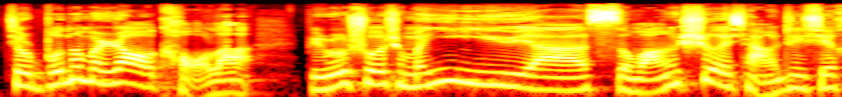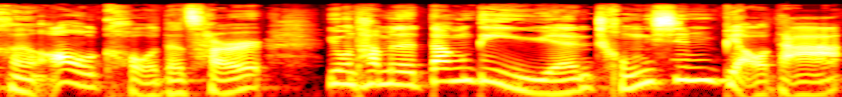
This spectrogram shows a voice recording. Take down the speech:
就是不那么绕口了。比如说什么抑郁啊、死亡设想这些很拗口的词儿，用他们的当地语言重新表达。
